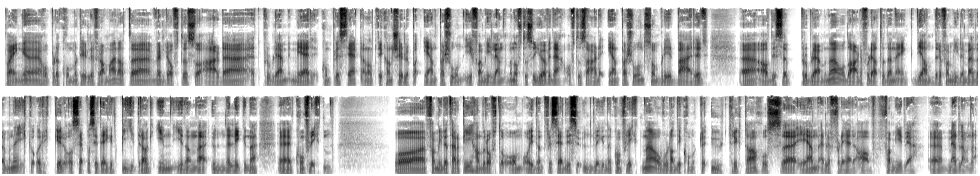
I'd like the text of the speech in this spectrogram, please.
Poenget, jeg håper det kommer tydelig fram her, at uh, veldig ofte så er det et problem mer komplisert enn at vi kan skylde på én person i familien, men ofte så gjør vi det. Ofte så er det én person som blir bærer uh, av disse problemene, og da er det fordi at den, de andre familiemedlemmene ikke orker å se på sitt eget bidrag inn i denne underliggende uh, konflikten. Og familieterapi handler ofte om å identifisere disse underliggende konfliktene og hvordan de kommer til uttrykk da hos en eller flere av familiemedlemmene.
